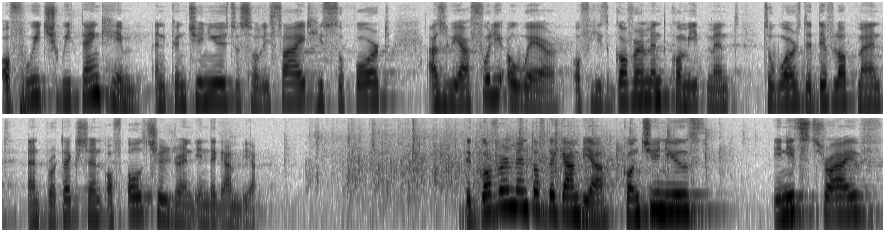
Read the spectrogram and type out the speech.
of which we thank him and continue to solicit his support as we are fully aware of his government commitment towards the development and protection of all children in the Gambia. The government of the Gambia continues in its strive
